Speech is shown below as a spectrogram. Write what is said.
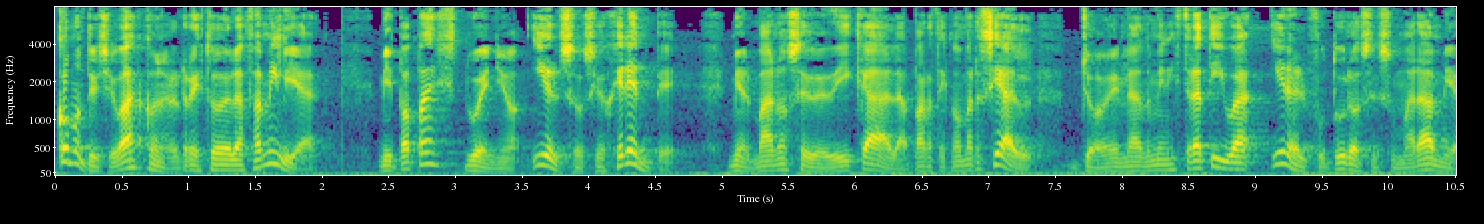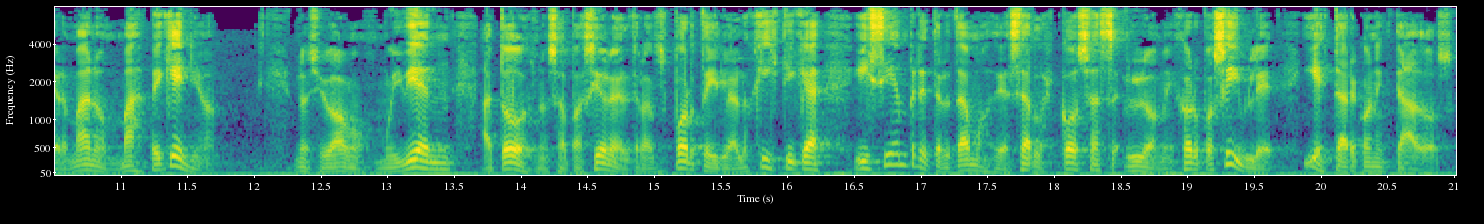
¿Cómo te llevas con el resto de la familia? Mi papá es dueño y el socio gerente. Mi hermano se dedica a la parte comercial, yo en la administrativa y en el futuro se sumará mi hermano más pequeño. Nos llevamos muy bien, a todos nos apasiona el transporte y la logística y siempre tratamos de hacer las cosas lo mejor posible y estar conectados.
